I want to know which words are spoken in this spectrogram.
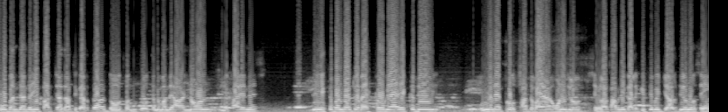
ਉਹ ਬੰਦਿਆਂ ਦਾ ਅਸੀਂ ਪਰਚਾ ਦਰਜ ਕਰਤਾ। ਦੋ ਦੋ, ਤਿੰਨ ਬੰਦੇ ਅਨਨੋਨ ਲਿਖਾਏ ਨੇ। ਤੇ ਇੱਕ ਬੰਦਾ ਉਹ ਚ ਅਰੈਸਟ ਹੋ ਗਿਆ ਇੱਕ ਦੀ ਉਹਨਾਂ ਨੇ ਭਰੋਸਾ ਦਿਵਾਇਆ। ਹੁਣ ਜਦੋਂ ਸਿੰਗਲਾ ਸਾਹਿਬ ਨੇ ਗੱਲ ਕੀਤੀ ਵੀ ਜਲਦੀ ਉਹਨੂੰ ਅਸੀਂ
